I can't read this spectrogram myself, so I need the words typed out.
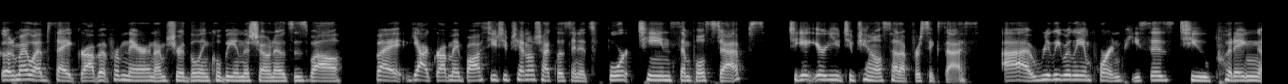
go to my website, grab it from there, and I'm sure the link will be in the show notes as well. But yeah, grab my boss YouTube channel checklist, and it's 14 simple steps to get your YouTube channel set up for success. Uh, really, really important pieces to putting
